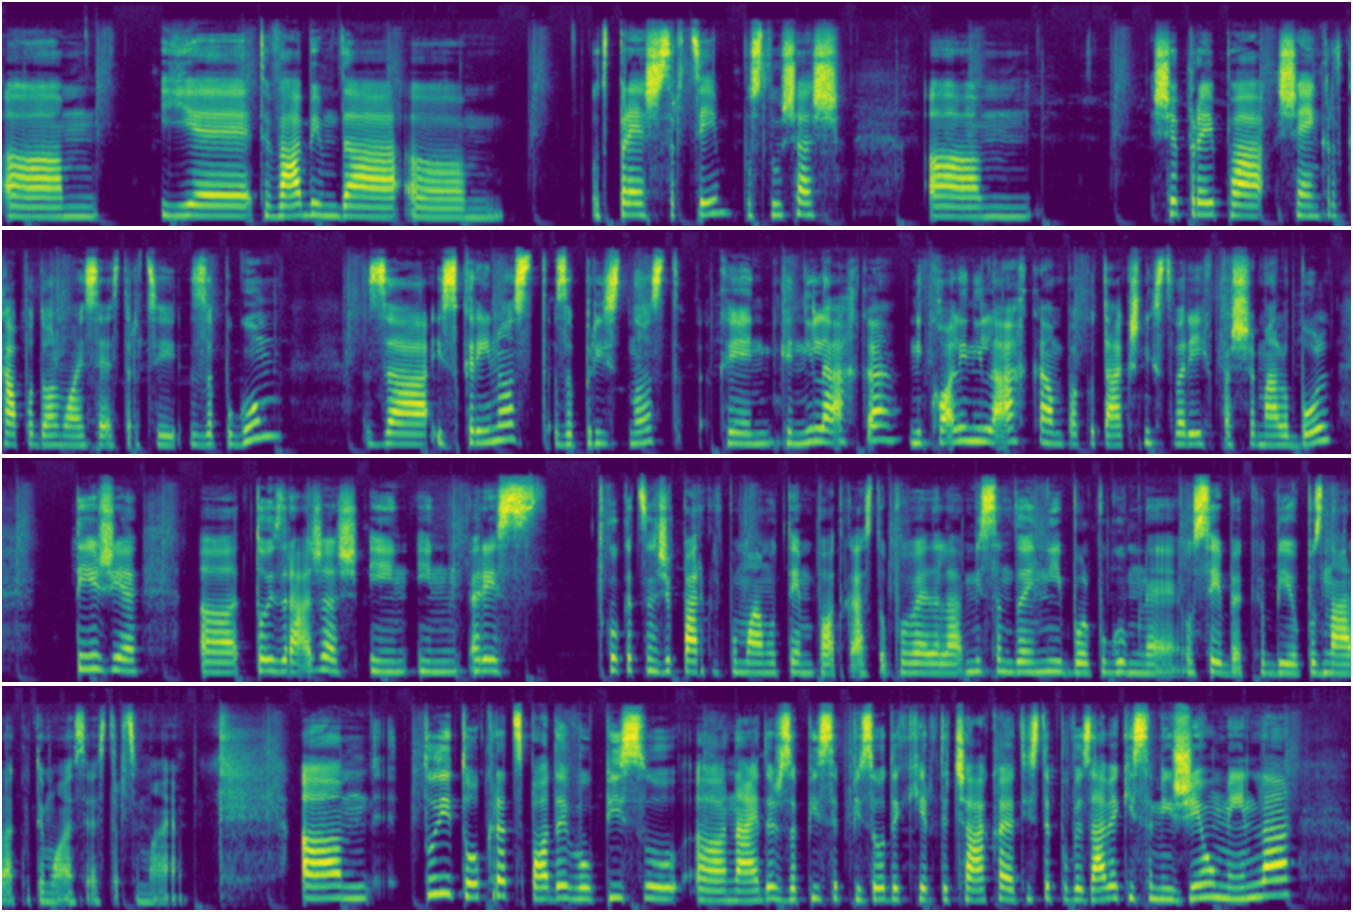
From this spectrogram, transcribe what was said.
um, je, te vabim, da um, odpreš srce, poslušaš. Um, še prej pa še enkrat kapo dol moji sestrci za pogum. Za iskrenost, za pristnost, ki ni lahka, nikoli ni lahka, ampak v takšnih stvarih pa še malo bolj težje uh, to izražaš, in, in res tako kot sem že parkrat, po mojem, v tem podkastu povedala, mislim, da je ni bolj pogumne osebe, ki bi jo poznala kot je moja sestra Maja. Um, tudi tokrat spodaj v opisu uh, najdeš zapis epizode, kjer te čakajo tiste povezave, ki sem jih že omenila.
